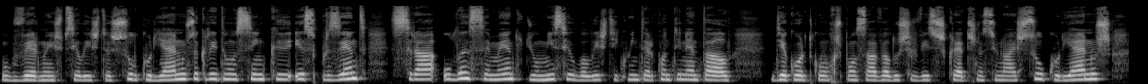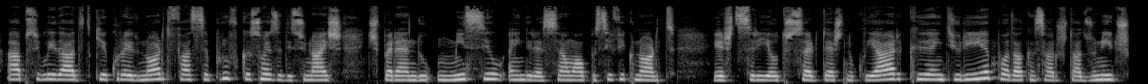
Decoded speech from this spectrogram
O governo e especialistas sul-coreanos acreditam assim que esse presente será o lançamento de um míssil balístico intercontinental. De acordo com o responsável dos Serviços Secretos Nacionais sul-coreanos, há a possibilidade de que a Coreia do Norte faça provocações adicionais disparando um míssil em direção ao Pacífico Norte. Este seria o terceiro teste nuclear que, em teoria, pode alcançar os Estados Unidos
